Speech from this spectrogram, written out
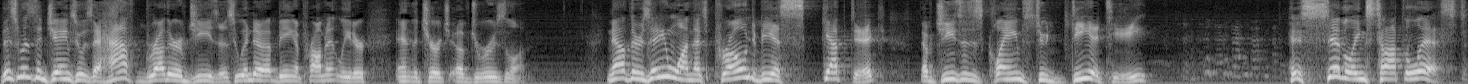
This was the James who was a half brother of Jesus, who ended up being a prominent leader in the church of Jerusalem. Now, if there's anyone that's prone to be a skeptic of Jesus' claims to deity, his siblings top the list.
